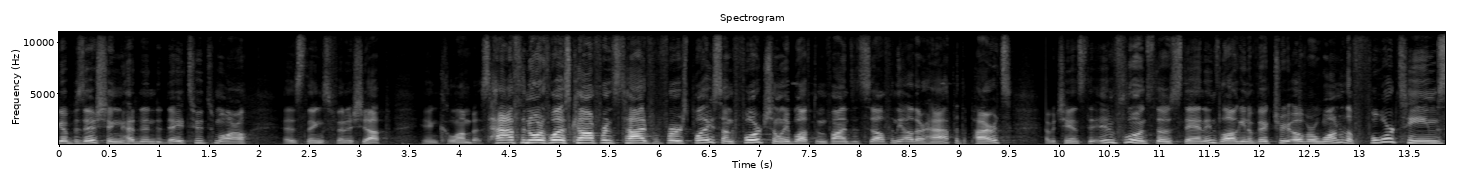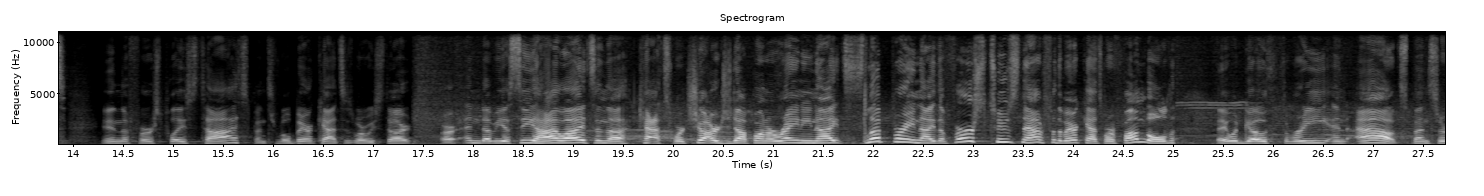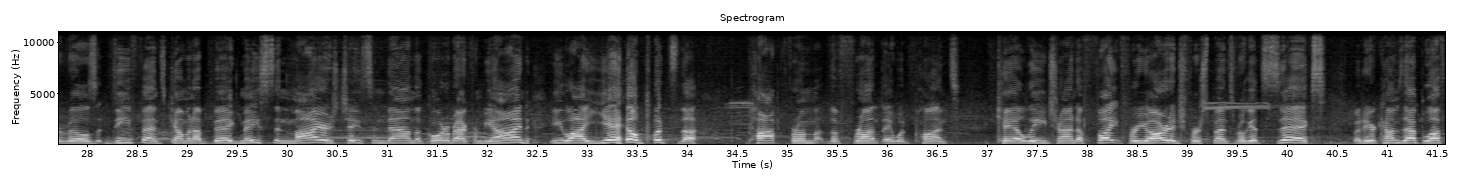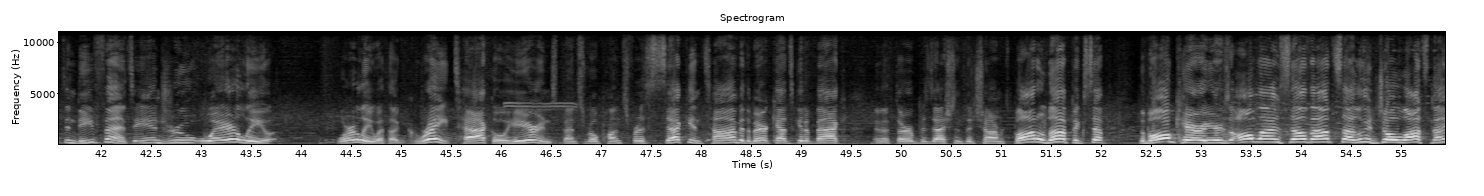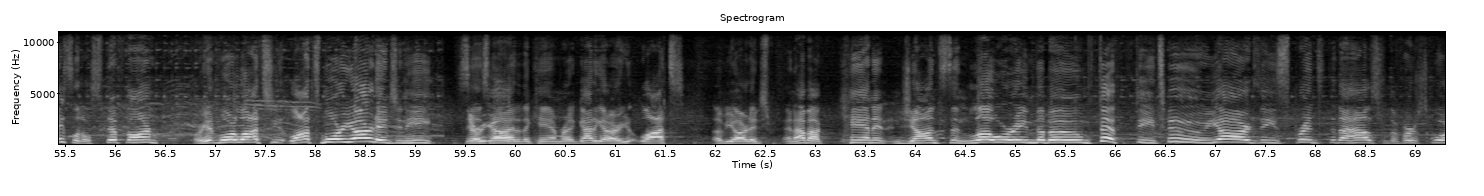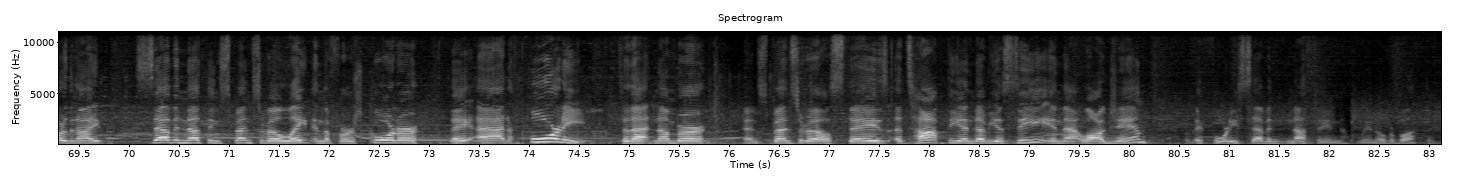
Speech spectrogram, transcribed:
Good position heading into day two tomorrow as things finish up in Columbus. Half the Northwest Conference tied for first place. Unfortunately, Bluffton finds itself in the other half, but the Pirates have a chance to influence those standings, logging a victory over one of the four teams in the first place tie. Spencerville Bearcats is where we start our NWC highlights, and the Cats were charged up on a rainy night, slippery night. The first two snaps for the Bearcats were fumbled. They would go three and out. Spencerville's defense coming up big. Mason Myers chasing down the quarterback from behind. Eli Yale puts the pop from the front. They would punt. Kale Lee trying to fight for yardage for Spencerville, gets six. But here comes that Bluffton defense. Andrew Worley Worley with a great tackle here, and Spencerville punts for a second time, but the Bearcats get it back in the third possession. The Charms bottled up, except the ball carrier's all by himself outside. Look at Joel Lots, nice little stiff arm. We're getting more lots, lots more yardage, and he says hi to the camera. Got to get our lots of yardage. And how about Cannon Johnson lowering the boom? 52 yards. He sprints to the house for the first score of the night. 7 0 Spencerville late in the first quarter. They add 40 to that number, and Spencerville stays atop the NWC in that logjam with a 47 0 win over Bluffton.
